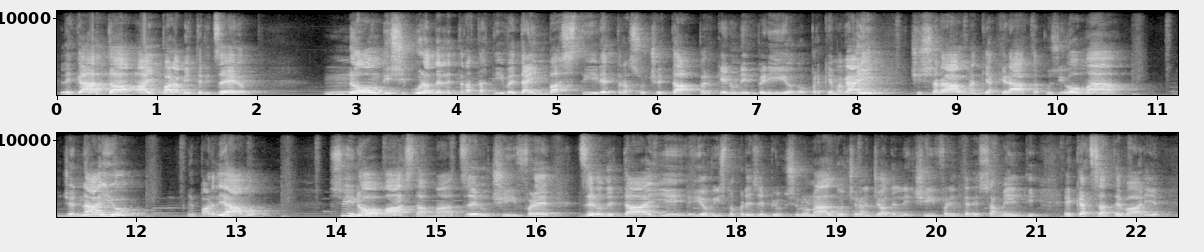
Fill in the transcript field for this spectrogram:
legata ai parametri zero. Non di sicuro delle trattative da imbastire tra società, perché non è periodo, perché magari ci sarà una chiacchierata così, oh ma gennaio ne parliamo? Sì, no, basta, ma zero cifre, zero dettagli. Io ho visto per esempio che su Ronaldo c'erano già delle cifre, interessamenti e cazzate varie.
